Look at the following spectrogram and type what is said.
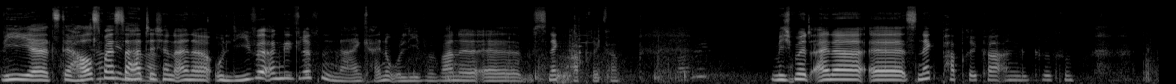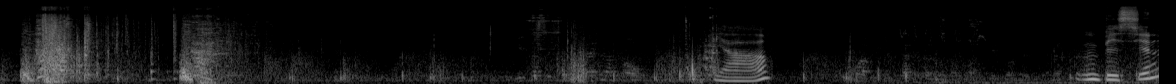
Wie jetzt? Der Hausmeister Lara. hat dich an einer Olive angegriffen? Nein, keine Olive. War eine äh, Snackpaprika. Mich mit einer äh, Snackpaprika angegriffen. Ja. Ein bisschen.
